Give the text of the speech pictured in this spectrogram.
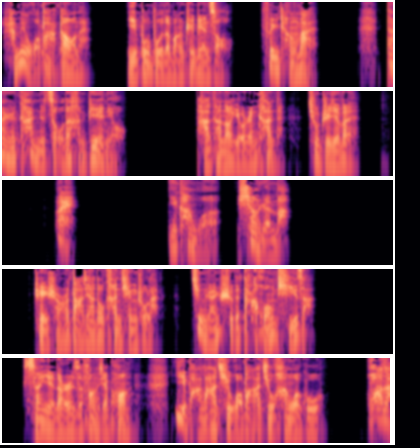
还没有我爸高呢，一步步的往这边走，非常慢，但是看着走的很别扭。他看到有人看他，就直接问：“喂，你看我像人吧？”这时候大家都看清楚了，竟然是个大黄皮子。三爷的儿子放下筐，一把拉起我爸，就喊我姑：“华子，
